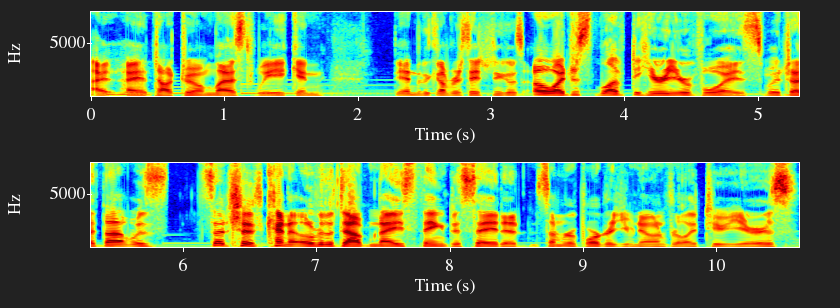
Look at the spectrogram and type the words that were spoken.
I, mm-hmm. I had talked to him last week, and at the end of the conversation, he goes, Oh, I just love to hear your voice, which I thought was such a kind of over the top nice thing to say to some reporter you've known for like two years.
